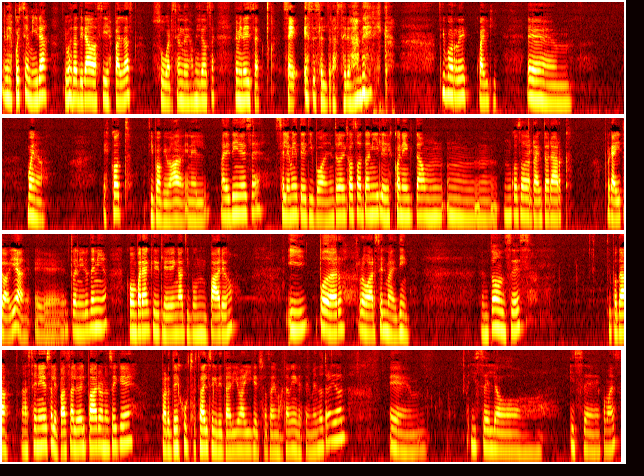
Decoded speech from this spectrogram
Y después se mira, tipo está tirado así de espaldas, su versión de 2012, se mira y dice, sí, ese es el trasero de América. tipo re cualqui. Eh, bueno, Scott, tipo que va en el maletín ese, se le mete tipo adentro del coso a Tony y le desconecta un, un, un coso del reactor ARC. Porque ahí todavía eh, Tony lo tenía, como para que le venga tipo un paro y poder robarse el maletín. Entonces, tipo, ta, hacen eso, le pasa lo del paro, no sé qué. Aparte, justo está el secretario ahí, que ya sabemos también que es tremendo traidor. Eh, y se lo. Y se. ¿Cómo es?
